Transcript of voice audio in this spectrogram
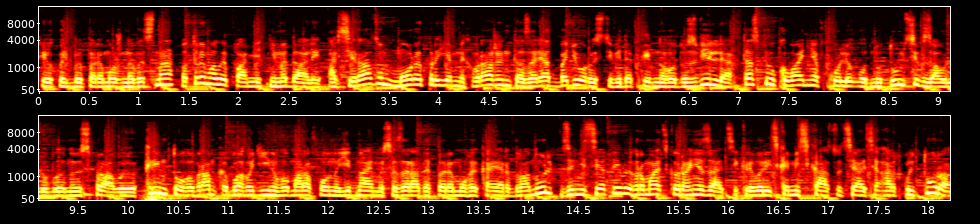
скандинавської ходьби Переможна весна отримали пам'ятні медалі. А всі разом море приємних вражень та заряд бадьорості від активного дозвілля та спілкування в колі однодумців за улюбленою справою. Крім того, в рамках благодійного марафону Єднаймося заради перемоги КР 2.0» з ініціативи громадської організації Криворізька міська асоціація арткультура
